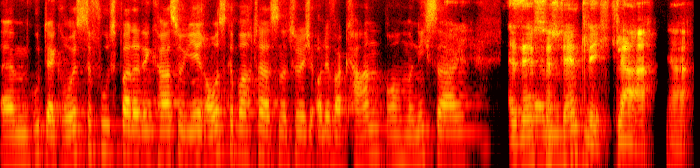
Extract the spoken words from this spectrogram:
Ähm, gut, der größte Fußballer, den KSC je rausgebracht hat, ist natürlich Oliver Kahn, brauchen wir nicht sagen. Äh, selbstverständlich, ähm, klar, ja.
